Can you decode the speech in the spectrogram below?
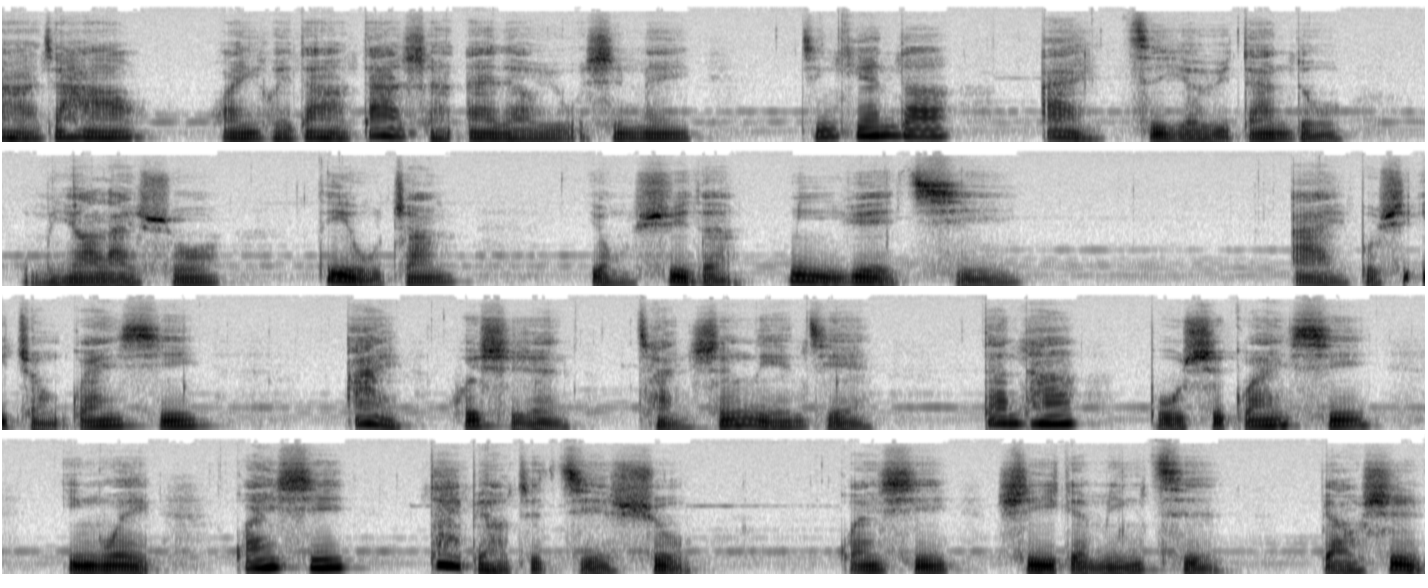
大家好，欢迎回到大婶爱疗愈，我是 May。今天的爱、自由与单独，我们要来说第五章：永续的蜜月期。爱不是一种关系，爱会使人产生连结，但它不是关系，因为关系代表着结束。关系是一个名词，表示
